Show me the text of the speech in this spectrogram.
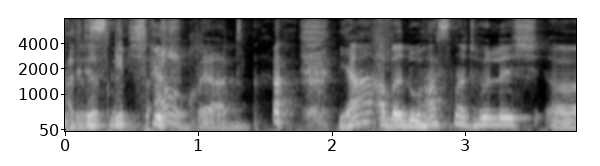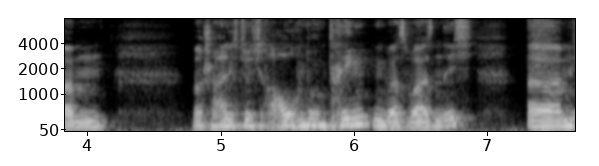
Also das gibt's nicht auch. gesperrt. Ja, aber du hast natürlich ähm, wahrscheinlich durch Rauchen und Trinken, was weiß ich, ähm,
